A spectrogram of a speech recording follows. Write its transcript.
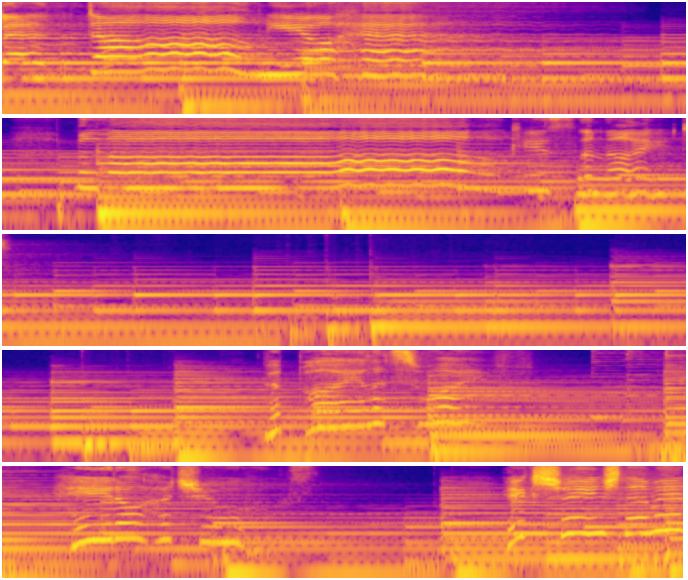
Let down your hair. Black is the night. The pilot's wife hid all her jewels, exchanged them in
